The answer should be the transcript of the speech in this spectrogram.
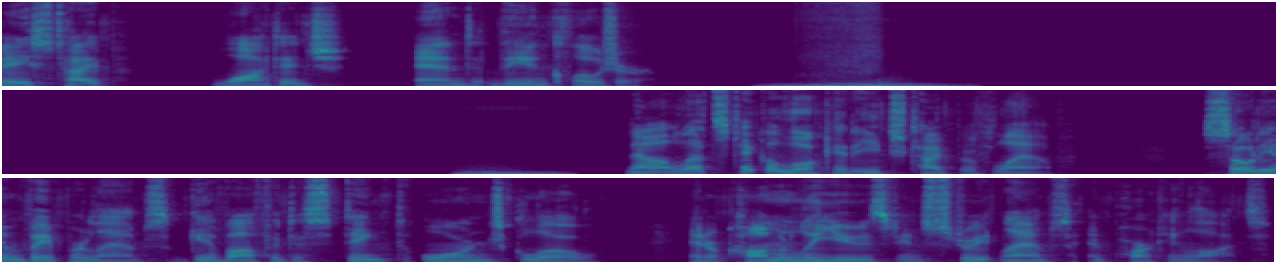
base type, wattage, and the enclosure. Now let's take a look at each type of lamp. Sodium vapor lamps give off a distinct orange glow and are commonly used in street lamps and parking lots.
